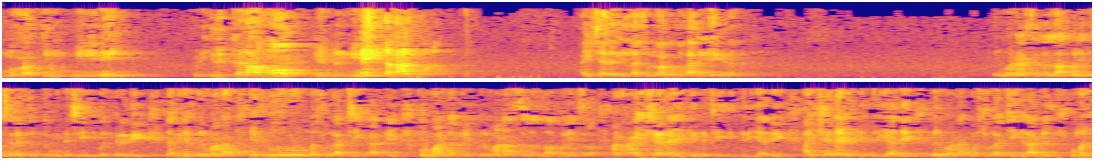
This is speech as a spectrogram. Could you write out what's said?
உம்மகாத்துல் உண்மையினை இப்படி இருக்கலாமோ என்று நினைத்ததால் போனது. ஐஷா ரலில்லா சொல்லுவாங்க புகாரிலே கிடந்தது பெருமானார் செல்லல்லா பழிவு செல்லத்திற்கும் இந்த செய்தி வருகிறது. நபிகள் பெருமானார் எல்லோரோடும் மசூலா செய்கிறார்கள் பெருமாள் பெருமானார் செல்லல்லா பழிவு செல்லம் ஆனா ஐஷா நாய்க்கு இந்த செய்தி தெரியாது. ஐஷா நாய்க்கு தெரியாது. பெருமானார் மசூலா செய்கிறார்கள். உமர்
